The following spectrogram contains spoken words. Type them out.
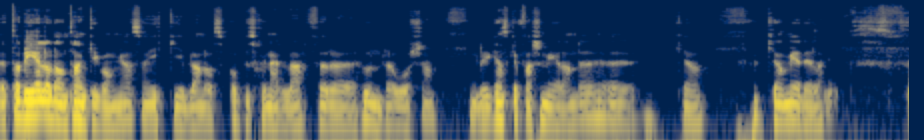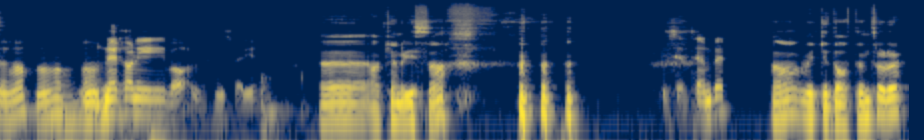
eh, ta del av de tankegångar som gick ibland oss oppositionella för eh, hundra år sedan. Det är ganska fascinerande eh, kan, jag, kan jag meddela. Jaha, jaha, ja. När har ni val i Sverige? Eh, ja, kan du gissa? I september? Ja, vilket datum tror du?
